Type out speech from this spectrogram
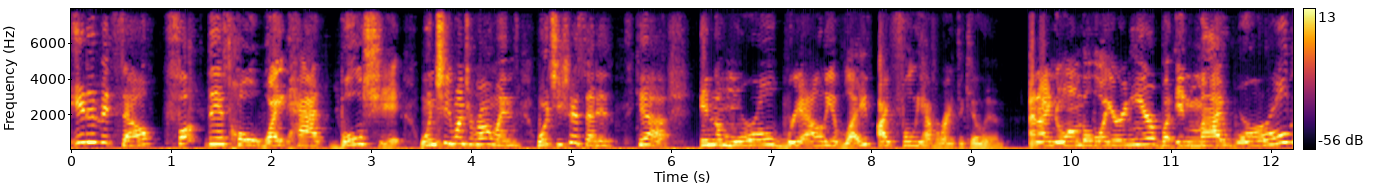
in of itself, fuck this whole white hat bullshit. When she went to Rowan's, what she should have said is, yeah, in the moral reality of life, I fully have a right to kill him. And I know I'm the lawyer in here, but in my world,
